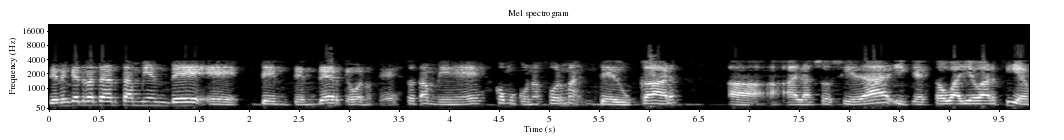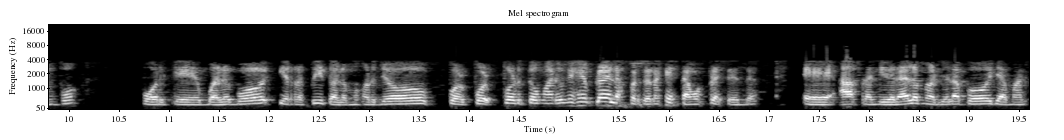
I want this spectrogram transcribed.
tienen que tratar también de, eh, de entender que, bueno, que esto también es como que una forma de educar a, a la sociedad y que esto va a llevar tiempo, porque vuelvo y repito, a lo mejor yo, por, por, por tomar un ejemplo de las personas que estamos presentes, eh, a Fran Rivera a lo mejor yo la puedo llamar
